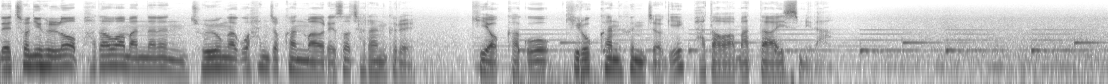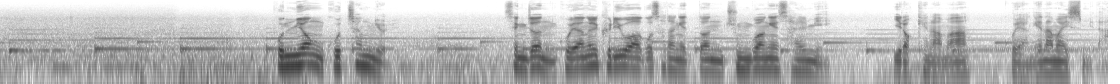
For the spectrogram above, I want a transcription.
내천이 흘러 바다와 만나는 조용하고 한적한 마을에서 자란 그를 기억하고 기록한 흔적이 바다와 맞닿아 있습니다. 본명 고창률. 생전 고향을 그리워하고 사랑했던 중광의 삶이 이렇게나마 고향에 남아 있습니다.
